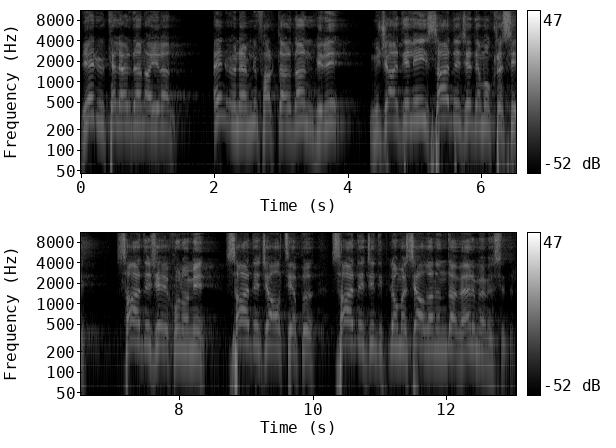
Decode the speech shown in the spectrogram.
diğer ülkelerden ayıran en önemli farklardan biri mücadeleyi sadece demokrasi, sadece ekonomi, sadece altyapı, sadece diplomasi alanında vermemesidir.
